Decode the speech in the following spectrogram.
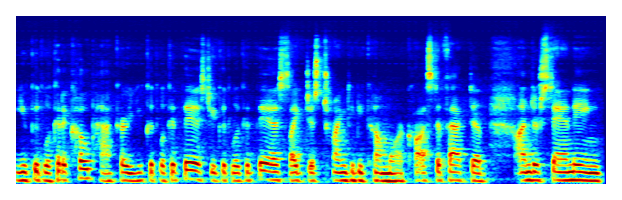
you could look at a co-packer, you could look at this, you could look at this, like just trying to become more cost effective, understanding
